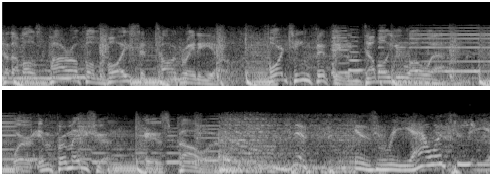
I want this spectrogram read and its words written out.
To the most powerful voice in talk radio, 1450 WOL, where information is power. Is Reality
